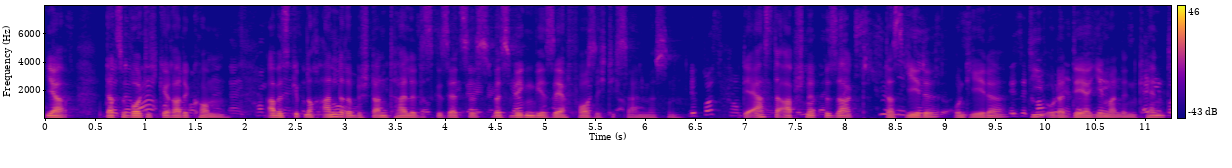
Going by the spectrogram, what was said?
Ja, dazu wollte ich gerade kommen. Aber es gibt noch andere Bestandteile des Gesetzes, weswegen wir sehr vorsichtig sein müssen. Der erste Abschnitt besagt, dass jede und jeder, die oder der jemanden kennt,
